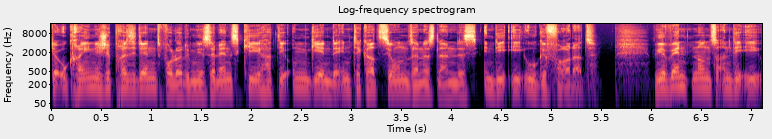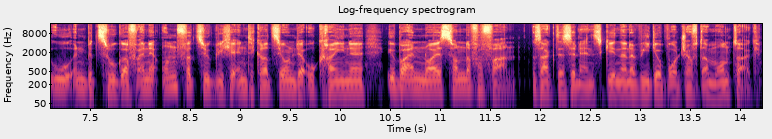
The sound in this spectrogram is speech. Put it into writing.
Der ukrainische Präsident Volodymyr Zelensky hat die umgehende Integration seines Landes in die EU gefordert. Wir wenden uns an die EU in Bezug auf eine unverzügliche Integration der Ukraine über ein neues Sonderverfahren, sagte Zelensky in einer Videobotschaft am Montag.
